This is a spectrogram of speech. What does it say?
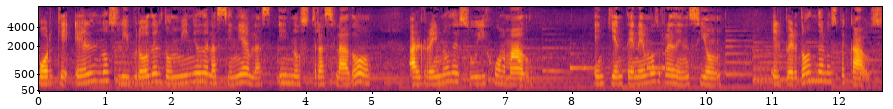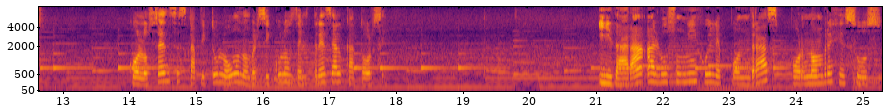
Porque Él nos libró del dominio de las tinieblas y nos trasladó al reino de su Hijo amado, en quien tenemos redención, el perdón de los pecados. Colosenses capítulo 1 versículos del 13 al 14. Y dará a luz un hijo y le pondrás por nombre Jesús,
